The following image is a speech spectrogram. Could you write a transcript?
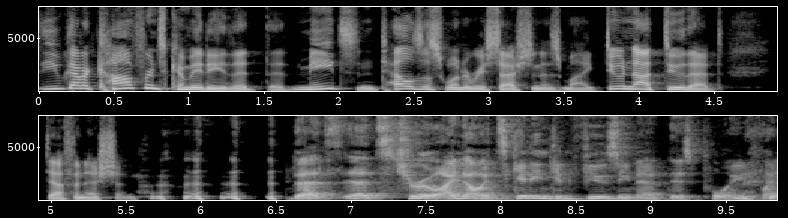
you've got a conference committee that that meets and tells us when a recession is. Mike, do not do that definition. that's that's true. I know it's getting confusing at this point, but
